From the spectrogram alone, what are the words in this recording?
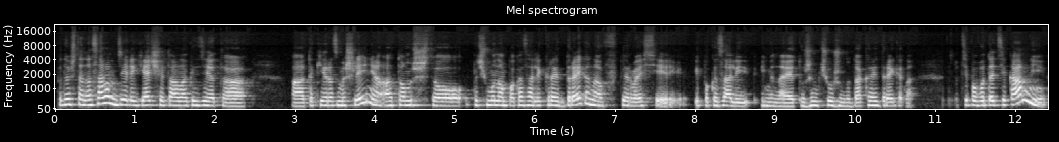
Потому что на самом деле я читала где-то а, такие размышления о том, что почему нам показали Крейд Дрэгона в первой серии и показали именно эту жемчужину, да, Крейд Дрэгона. Типа вот эти камни,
